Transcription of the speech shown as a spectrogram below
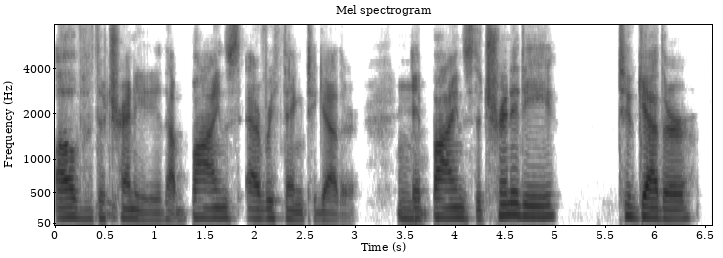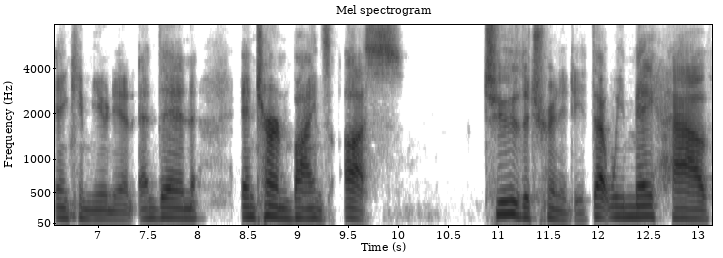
of the trinity that binds everything together mm. it binds the trinity together in communion and then in turn binds us to the trinity that we may have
